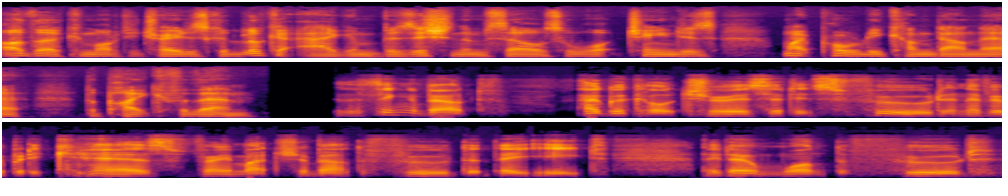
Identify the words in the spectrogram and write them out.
other commodity traders could look at ag and position themselves for what changes might probably come down there the pike for them? The thing about agriculture is that it's food and everybody cares very much about the food that they eat. They don't want the food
